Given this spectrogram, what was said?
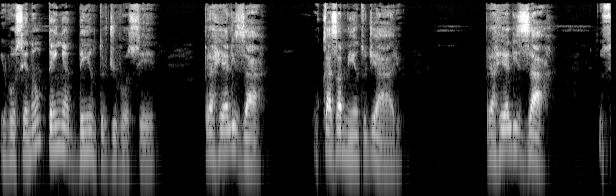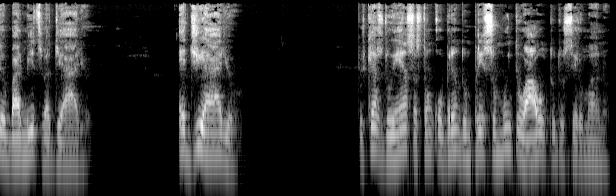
e você não tenha dentro de você para realizar o casamento diário, para realizar o seu bar mitzvah diário. É diário. Porque as doenças estão cobrando um preço muito alto do ser humano.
